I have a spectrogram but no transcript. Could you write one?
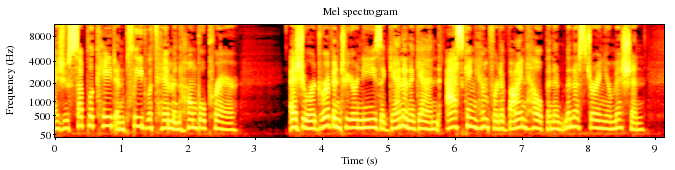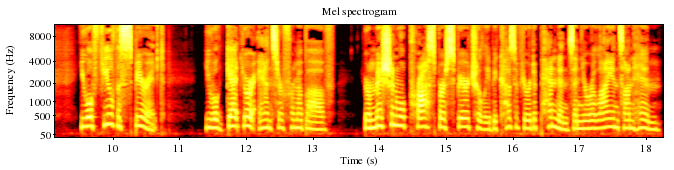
as you supplicate and plead with Him in humble prayer, as you are driven to your knees again and again, asking Him for divine help in administering your mission. You will feel the Spirit. You will get your answer from above. Your mission will prosper spiritually because of your dependence and your reliance on Him.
